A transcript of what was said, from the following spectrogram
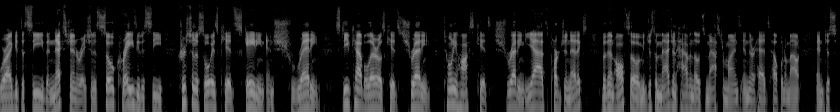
where I get to see the next generation. It's so crazy to see Christian Hosoi's kids skating and shredding, Steve Caballero's kids shredding, Tony Hawk's kids shredding. Yeah, it's part genetics, but then also, I mean, just imagine having those masterminds in their heads helping them out and just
